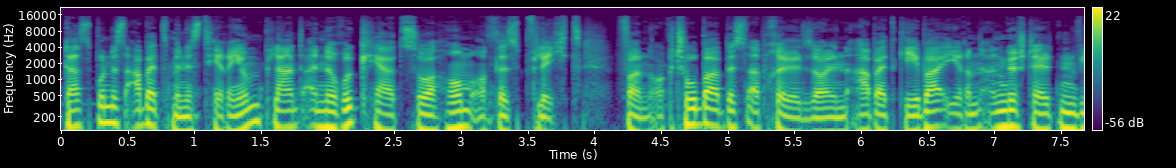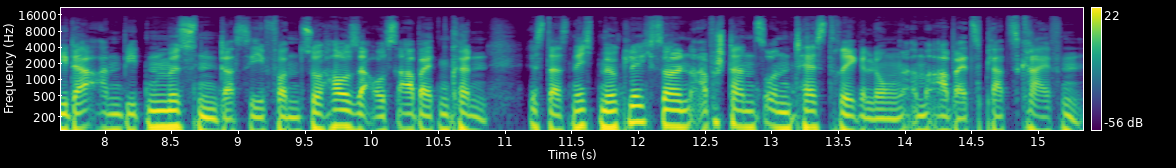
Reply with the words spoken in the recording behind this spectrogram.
Das Bundesarbeitsministerium plant eine Rückkehr zur Homeoffice-Pflicht. Von Oktober bis April sollen Arbeitgeber ihren Angestellten wieder anbieten müssen, dass sie von zu Hause aus arbeiten können. Ist das nicht möglich, sollen Abstands- und Testregelungen am Arbeitsplatz greifen.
